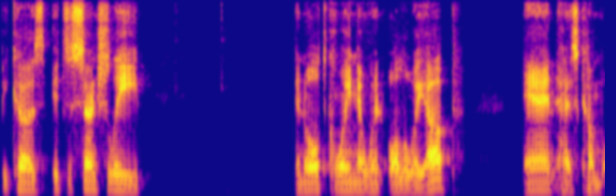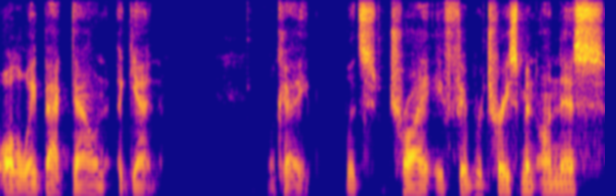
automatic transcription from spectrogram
because it's essentially an altcoin that went all the way up and has come all the way back down again. Okay, let's try a fib retracement on this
